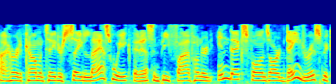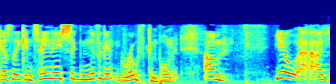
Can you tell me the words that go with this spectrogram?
I heard a commentator say last week that S&P 500 index funds are dangerous because they contain a significant growth component. Um, you know, I,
